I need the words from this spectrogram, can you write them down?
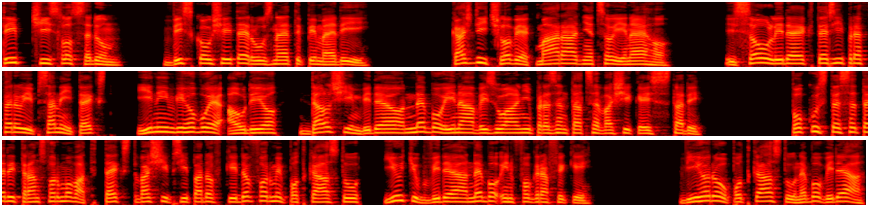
Tip číslo 7. Vyzkoušejte různé typy médií. Každý člověk má rád něco jiného. Jsou lidé, kteří preferují psaný text, jiným vyhovuje audio, dalším video nebo jiná vizuální prezentace vaší case study. Pokuste se tedy transformovat text vaší případovky do formy podcastu, YouTube videa nebo infografiky. Výhodou podcastu nebo videa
